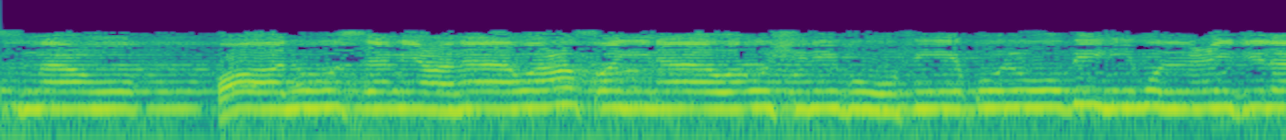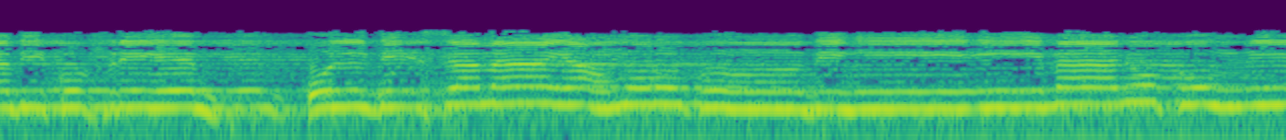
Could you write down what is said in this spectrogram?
وَاسْمَعُوا قالوا سمعنا وعصينا وأشربوا في قلوبهم العجل بكفرهم قل بئس ما يأمركم به إيمانكم إن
